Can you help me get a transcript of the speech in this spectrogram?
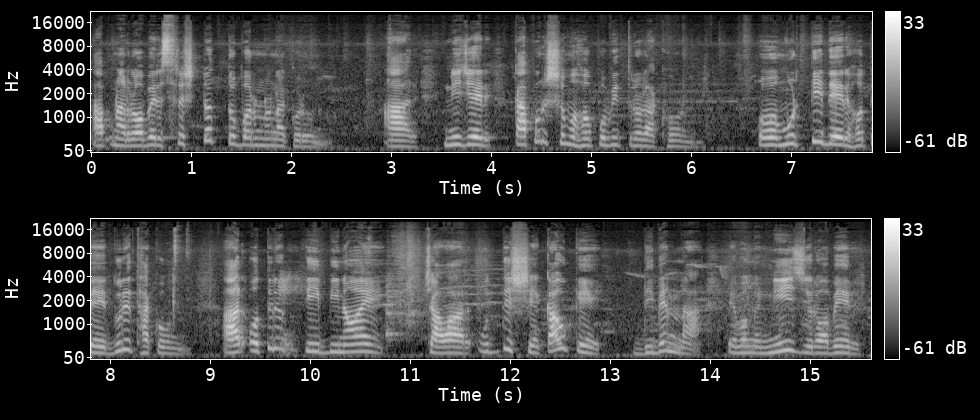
আপনার রবের শ্রেষ্ঠত্ব বর্ণনা করুন আর নিজের কাপড়সমূহ পবিত্র রাখুন ও মূর্তিদের হতে দূরে থাকুন আর অতিরিক্ত বিনয় চাওয়ার উদ্দেশ্যে কাউকে দিবেন না এবং নিজ রবের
